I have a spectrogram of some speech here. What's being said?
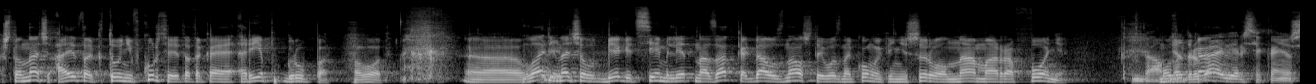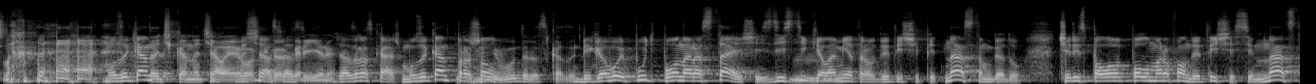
что нач... А это, кто не в курсе, это такая реп-группа. Вот. Э, Влади начал бегать 7 лет назад, когда узнал, что его знакомый финишировал на марафоне. Да, у меня другая версия, конечно. Музыкант... Точка начала его Ну, щас, беговой щас, карьеры. щас расскажешь. Музыкант прошел буду. Беговой путь по нарастающей с 10 километров в 2015 году через полу- полумарафон в 2017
